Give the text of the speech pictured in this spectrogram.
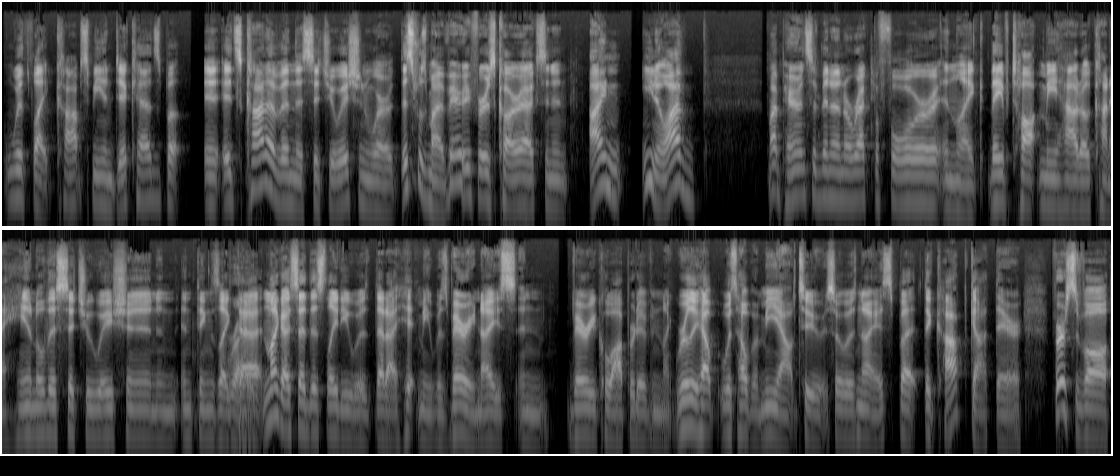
with like cops being dickheads, but it, it's kind of in this situation where this was my very first car accident. I, you know, I've my parents have been in a wreck before, and like they've taught me how to kind of handle this situation and, and things like Right. that. And like I said, this lady was that I hit me was very nice and very cooperative and like really help was helping me out too. So it was nice. But the cop got there. First of all,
